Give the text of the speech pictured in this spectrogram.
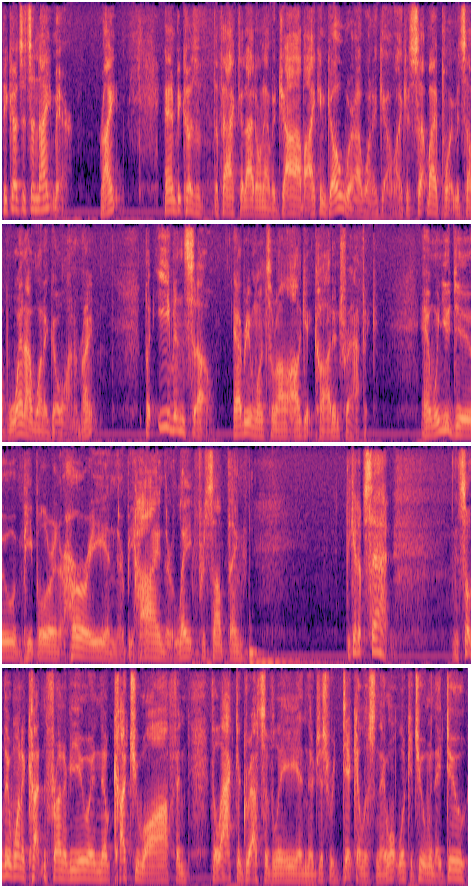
because it's a nightmare, right? And because of the fact that I don't have a job, I can go where I want to go. I can set my appointments up when I want to go on them, right? But even so, every once in a while I'll get caught in traffic. And when you do, and people are in a hurry and they're behind, they're late for something, they get upset. And so they want to cut in front of you and they'll cut you off and they'll act aggressively and they're just ridiculous and they won't look at you. And when they do,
